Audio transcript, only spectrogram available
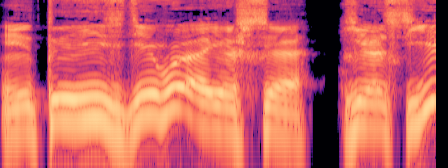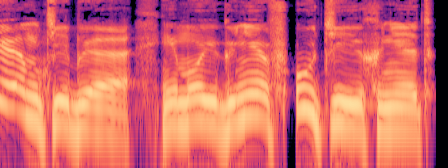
И ты издеваешься? Я съем тебя, и мой гнев утихнет».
